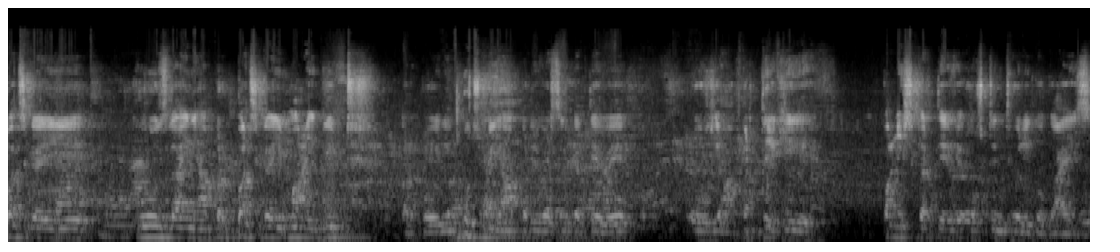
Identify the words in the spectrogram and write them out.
बच गए ये। क्लोज लाइन यहाँ पर बच गई माई गिफ्ट पर कोई नहीं, कुछ भी यहाँ पर रिवर्सल करते हुए और यहाँ पर देखिए पनिश करते हुए ऑस्टिन थ्योरी को गाइस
